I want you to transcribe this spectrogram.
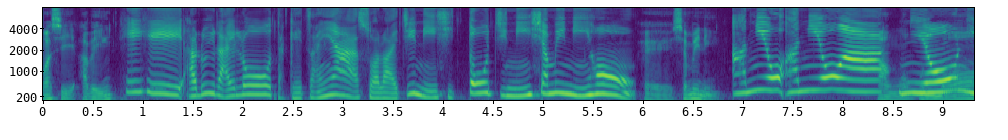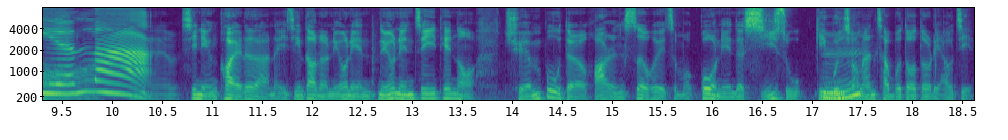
我是阿明。嘿嘿，阿瑞来咯！大家知影，刷来今年是倒一年，什么年吼？诶，什么年？阿牛阿牛啊，牛年啦！呃新年快乐啊！那已经到了牛年，牛年这一天哦，全部的华人社会怎么过年的习俗，基本上咱差不多都了解。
